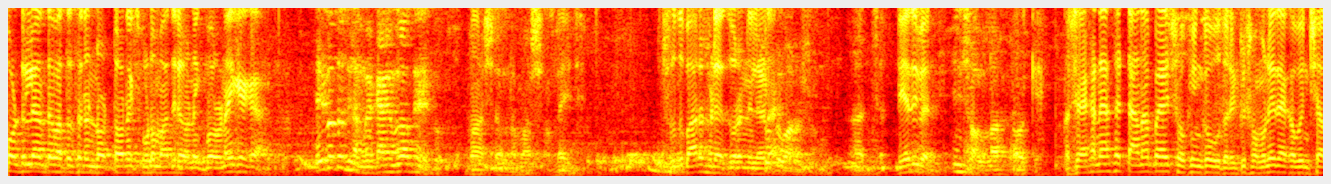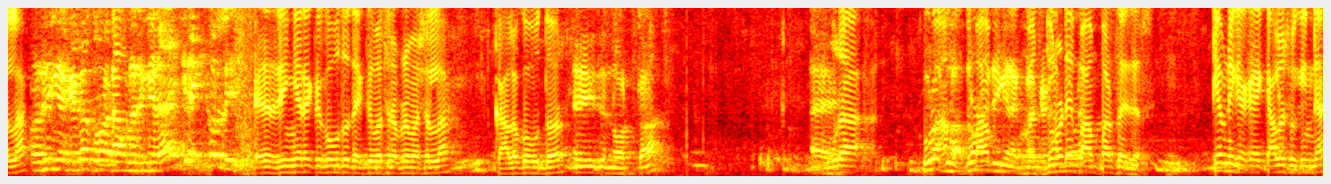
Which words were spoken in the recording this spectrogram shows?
কন্ট্রোলে আনতে পারতেছে না নটটা অনেক ছোট মাদ্রে অনেক বড় নাই কাকা? দিলাম কাকা মাশাল্লাহ মাশাল্লাহ এই যে। শুধু বারোশো টাকা জোড়া নিলে না? 1200 আচ্ছা। দিয়ে দিবেন? ওকে। আচ্ছা এখানে আছে টানা পায়ে শৌখিন কবুতর। একটু সামনে দেখাবো এটা রিং এর একটা কবুতর দেখতে পাচ্ছেন আপনার কালো কবুতর। এই যে নটটা। পুরা। দুটোটাই বাম্পার সাইজের কেমনি কাকা এই কালো শৌখিনটা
